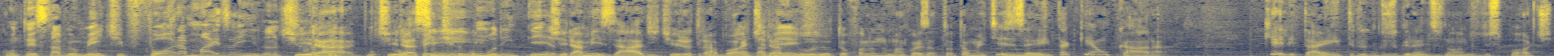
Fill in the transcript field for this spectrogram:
contestavelmente, fora mais ainda, né? Tira, tá tira assim, com o mundo inteiro. tira né? amizade, tira o trabalho, tira Exatamente. tudo. Eu tô falando uma coisa totalmente isenta, que é um cara que ele tá entre os grandes nomes do esporte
